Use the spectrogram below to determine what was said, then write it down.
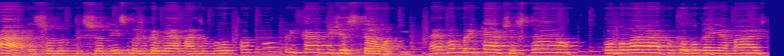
Ah, eu sou nutricionista, mas eu quero ganhar mais, eu vou, vamos brincar de gestão aqui. Né? Vamos brincar de gestão, vamos lá, porque eu vou ganhar mais.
